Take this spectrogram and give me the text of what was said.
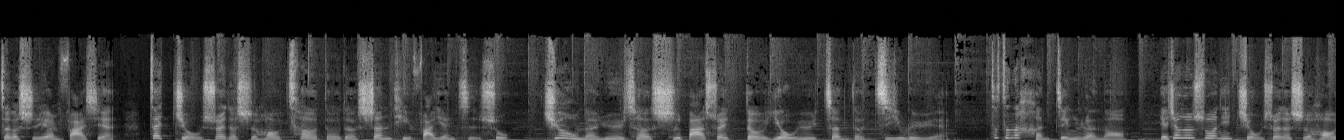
这个实验发现，在九岁的时候测得的身体发炎指数，就能预测十八岁得忧郁症的几率，耶，这真的很惊人哦。也就是说，你九岁的时候，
